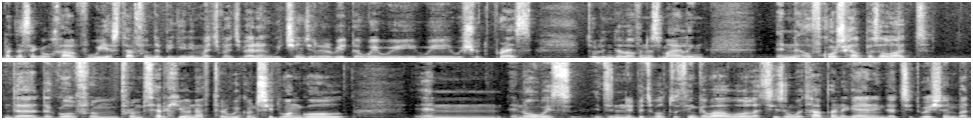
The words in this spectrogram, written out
But the second half, we start from the beginning much much better. We change a little bit the way we, we, we should press. To Lindelof and Smalling, and of course help us a lot. The the goal from from Sergio, and after we concede one goal, and and always it's inevitable to think about well last season what happened again in that situation but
